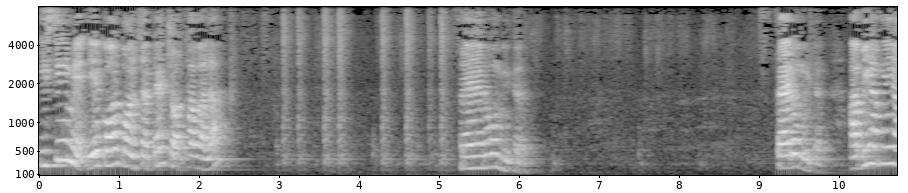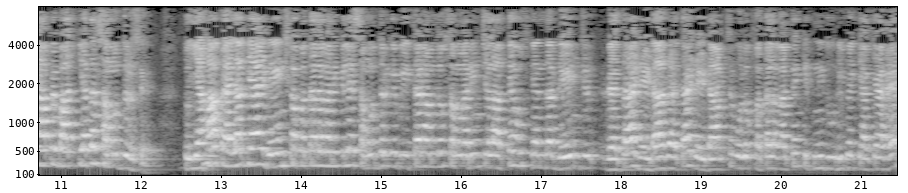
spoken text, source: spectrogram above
इसी में एक और कॉन्सेप्ट है, चौथा वाला। फेरोमीटर फेरोमीटर अभी हमने यहाँ पे बात किया था समुद्र से। तो यहाँ पहला क्या है? रेंज का पता लगाने के लिए समुद्र के भीतर हम लोग सबमरीन चलाते हैं, उसके अंदर रेंज रहता है रेडार रहता है रेडार से वो लोग पता लगाते हैं कितनी दूरी पे क्या क्या है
